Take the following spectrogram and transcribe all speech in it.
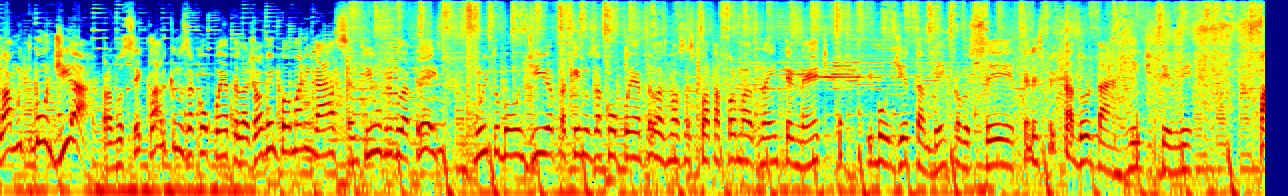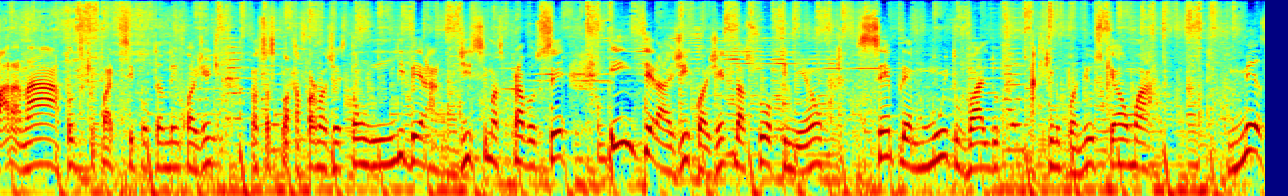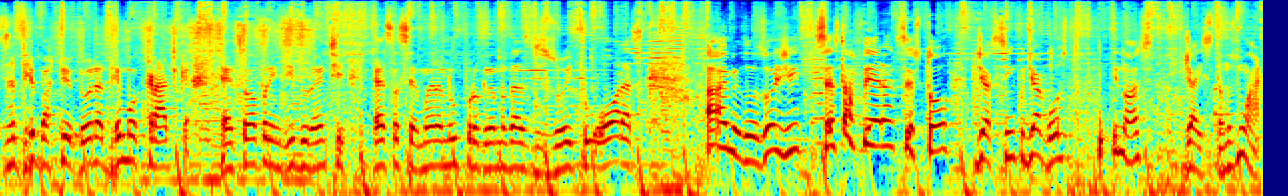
Olá, muito bom dia para você, claro que nos acompanha pela Jovem Pan Maringá 101,3. Muito bom dia para quem nos acompanha pelas nossas plataformas na internet e bom dia também para você, telespectador da Rede TV Paraná, todos que participam também com a gente. Nossas plataformas já estão liberadíssimas para você interagir com a gente, dar sua opinião. Sempre é muito válido aqui no Pan News, que é uma mesa debatedora democrática. Essa eu aprendi durante essa semana no programa das 18 horas. Ai meu Deus, hoje, sexta-feira, sextou, dia 5 de agosto, e nós já estamos no ar.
